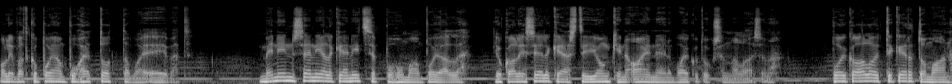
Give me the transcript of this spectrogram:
olivatko pojan puheet totta vai eivät. Menin sen jälkeen itse puhumaan pojalle, joka oli selkeästi jonkin aineen vaikutuksen alaisena. Poika aloitti kertomaan,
